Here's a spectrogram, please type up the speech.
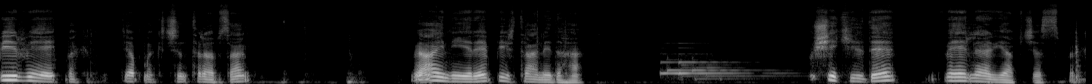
bir ve bakın yapmak için trabzan ve aynı yere bir tane daha. Bu şekilde V'ler yapacağız. Bakın.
